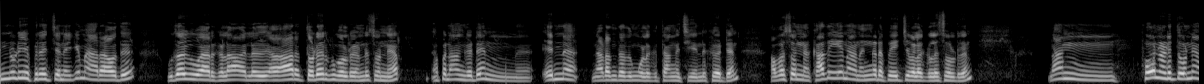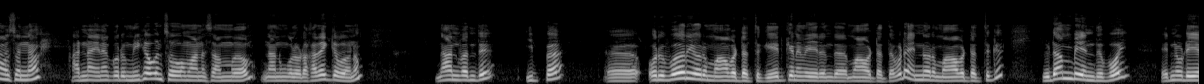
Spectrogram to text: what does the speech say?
என்னுடைய பிரச்சனைக்கும் யாராவது உதவுவார்களா? அல்லது யாரை தொடர்பு கொள்கிறேன்னு சொன்னார். அப்போ நான் கேட்டேன் என்ன நடந்தது உங்களுக்கு தங்கச்சின்னு கேட்டேன். அவள் சொன்ன கதையை நான் எங்கட பேச்சு வழக்கில் சொல்கிறேன் நான் ஃபோன் எடுத்தோடனே அவள் சொன்னான் அண்ணா எனக்கு ஒரு மிகவும் சோகமான சம்பவம். நான் உங்களோட கதைக்க வேணும். நான் வந்து இப்போ ஒரு வேறு ஒரு மாவட்டத்துக்கு ஏற்கனவே இருந்த மாவட்டத்தை விட இன்னொரு மாவட்டத்துக்கு இடம்பெயர்ந்து போய் என்னுடைய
